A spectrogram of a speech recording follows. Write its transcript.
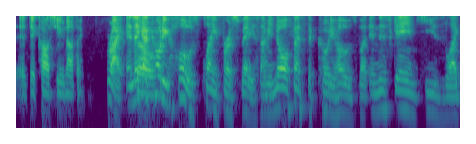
it, it costs you nothing. Right, and they got Cody Hose playing first base. I mean, no offense to Cody Hose, but in this game, he's like,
